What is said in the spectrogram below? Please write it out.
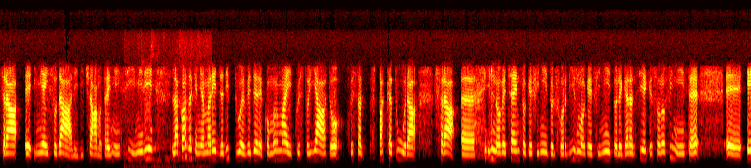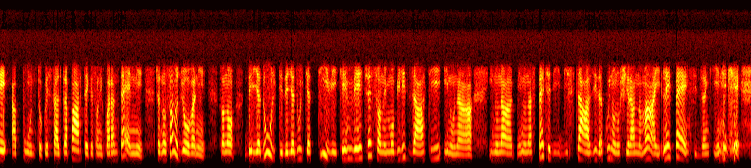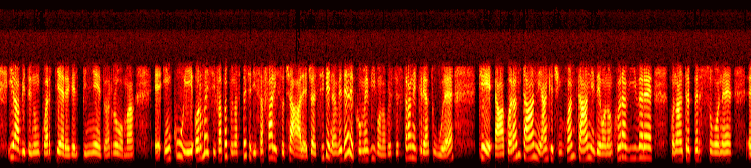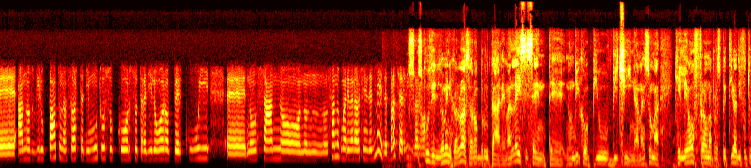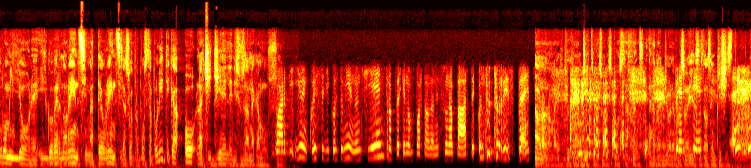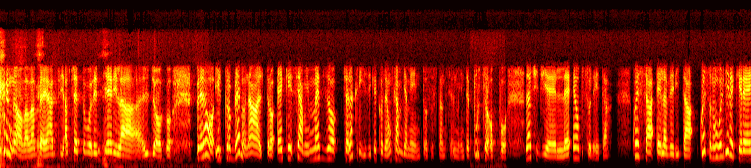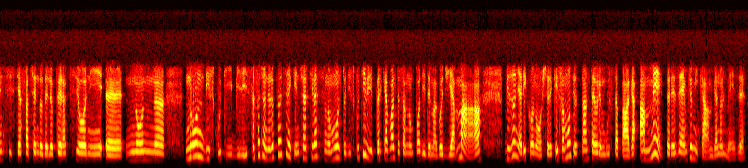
tra eh, i miei sodali, diciamo, tra i miei simili, la cosa che mi amareggia di più è vedere come ormai questo iato, questa spaccatura fra eh, il Novecento che è finito, il Fordismo che è finito, le garanzie che sono finite eh, e appunto quest'altra parte che sono i quarantenni, cioè non sono giovani, sono degli adulti, degli adulti attivi che invece sono immobilizzati in una, in una, in una specie di, di, stasi da cui non usciranno mai. Lei pensi, Zanchini, che io abito in un quartiere che è il Pigneto a Roma, eh, in cui ormai si fa proprio una specie di safari sociale, cioè si viene a vedere come vivono queste strane creature che a 40 anni, anche 50 anni, devono ancora vivere con altre persone, eh, hanno sviluppato una sorta di mutuo soccorso tra di loro per cui eh, non, sanno, non, non, sanno, come arrivare alla fine del mese, però ci arrivano. Scusi Di Domenico, allora sarò brutale, ma lei si sente, non dico più vicina, ma insomma che le offra una prospettiva di futuro migliore il governo Renzi, Matteo Renzi, la sua proposta politica o la CGL di Susanna Camusso? Guardi, io in queste dicostomie non ci entro perché non portano da nessuna parte parte, con tutto il rispetto. No, no, no, ma è più che legittima la sua risposta, anzi, ha ragione, Perché... so io sono stato semplicista. no, ma vabbè, eh. anzi, accetto volentieri la, il gioco. Però il problema è un altro, è che siamo in mezzo, cioè la crisi che cos'è? Un cambiamento sostanzialmente. Purtroppo la CGL è obsoleta. Questa è la verità. Questo non vuol dire che Renzi stia facendo delle operazioni eh, non non discutibili, sta facendo delle operazioni che in certi versi sono molto discutibili perché a volte sanno un po' di demagogia, ma bisogna riconoscere che i famosi 80 euro in busta paga a me per esempio mi cambiano il mese.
